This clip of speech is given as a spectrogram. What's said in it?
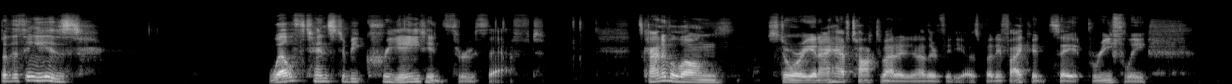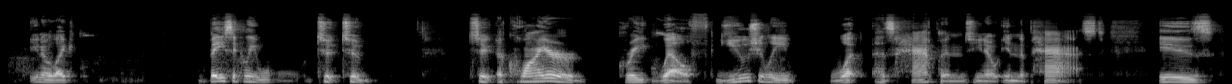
But the thing is, wealth tends to be created through theft. It's kind of a long story, and I have talked about it in other videos, but if I could say it briefly, you know, like, basically, to, to, to acquire great wealth, usually what has happened, you know, in the past is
